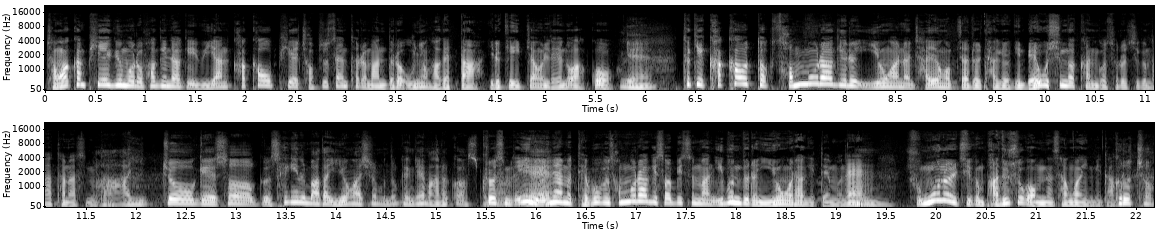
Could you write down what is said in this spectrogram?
정확한 피해 규모를 확인하기 위한 카카오 피해 접수 센터를 만들어 운영하겠다 이렇게 입장을 내놓았고 예. 특히 카카오톡 선물하기를 이용하는 자영업자들 타격이 매우 심각한 것으로 지금 나타났습니다. 아, 이쪽에서 그 생일마다 이용하시는 분들 굉장히 많을 것 같습니다. 그렇습니다. 이 예. 왜냐하면 대부분 선물하기 서비스만 이분들은 이용을 하기 때문에 음, 주문을 지금 받을 수가 없는 상황입니다. 그렇죠.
